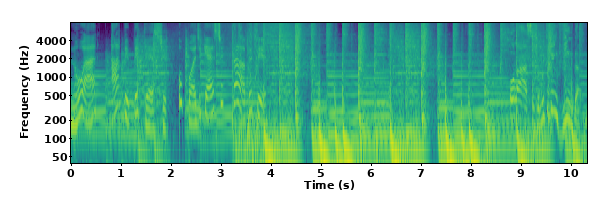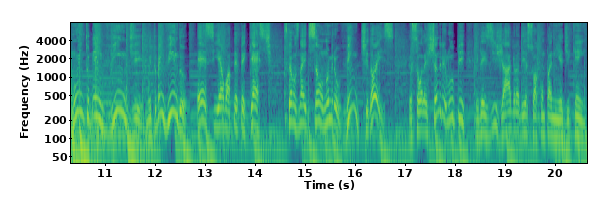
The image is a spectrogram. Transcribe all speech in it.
No ar, AppCast, o podcast da App. Olá, seja muito bem-vinda, muito bem-vinde, muito bem-vindo. Esse é o AppCast. Estamos na edição número 22. Eu sou Alexandre Lupe e desde já agradeço a companhia de quem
